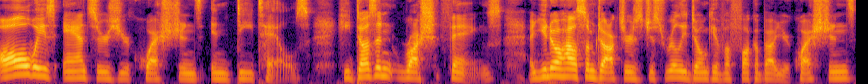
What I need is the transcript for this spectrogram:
always answers your questions in details. He doesn't rush things. And you know how some doctors just really don't give a fuck about your questions?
